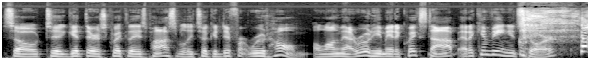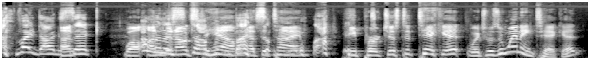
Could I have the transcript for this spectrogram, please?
So, to get there as quickly as possible, he took a different route home. Along that route, he made a quick stop at a convenience store. My dog's Un- sick. Well, I'm unbeknownst to him at the time, lottery he purchased a ticket, which was a winning ticket,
